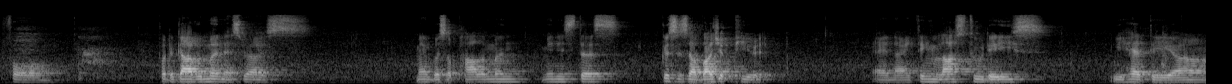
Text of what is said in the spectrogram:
for, for the government as well as members of parliament, ministers, because it's our budget period. And I think last two days we had a, uh,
